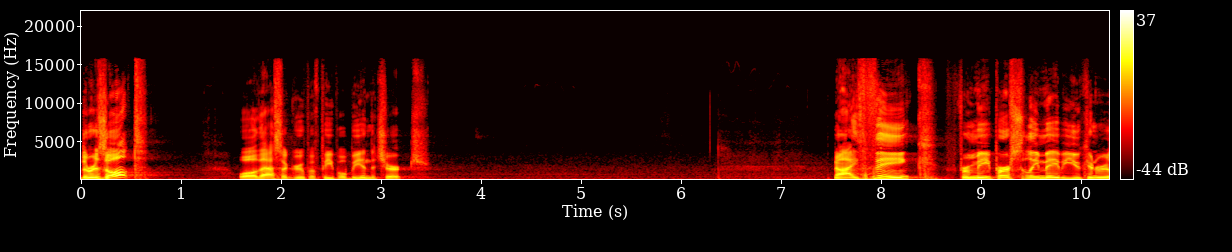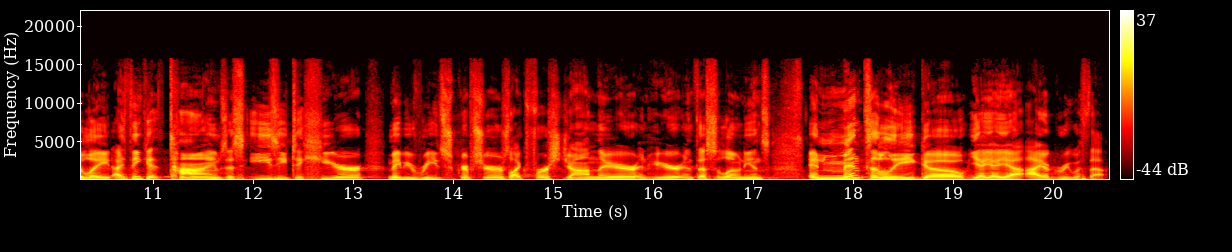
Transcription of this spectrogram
The result? Well, that's a group of people being the church. Now, I think for me personally, maybe you can relate. I think at times it's easy to hear, maybe read scriptures like First John there and here in Thessalonians, and mentally go, yeah, yeah, yeah, I agree with that.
